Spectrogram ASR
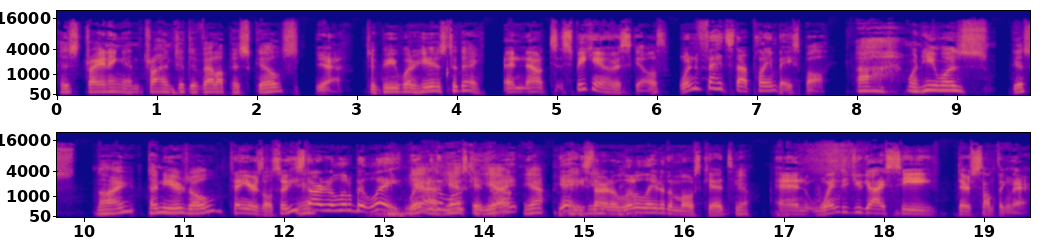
his training and trying to develop his skills Yeah. to be where he is today. And now, t- speaking of his skills, when did Fahad start playing baseball? Uh, when he was, I guess, nine, ten years old. 10 years old. So he started a little bit late, later yeah, than yeah, most kids, yeah, right? Yeah, Yeah, he started a little later than most kids. Yeah. And when did you guys see there's something there?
